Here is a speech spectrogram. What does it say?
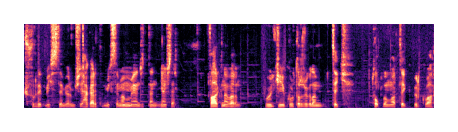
Küfür etmek istemiyorum, bir şey hakaret etmek istemiyorum ama yani cidden gençler farkına varın. Bu ülkeyi kurtaracak olan tek toplum var, tek ırk var.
